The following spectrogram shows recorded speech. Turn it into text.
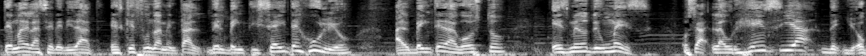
tema de la serenidad es que es fundamental. Del 26 de julio al 20 de agosto es menos de un mes. O sea, la urgencia de, yo,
